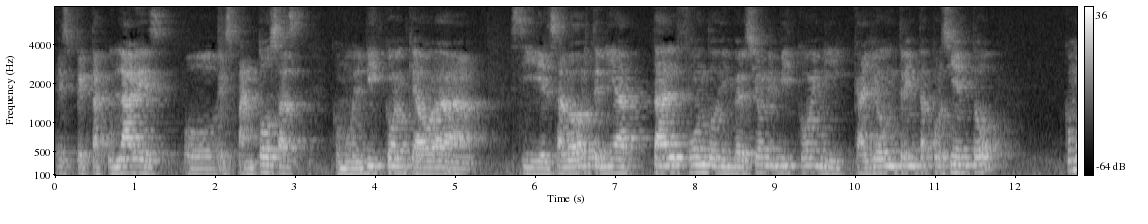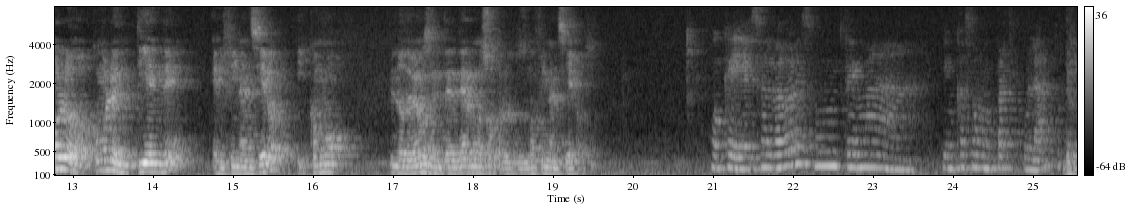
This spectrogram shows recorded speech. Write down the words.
espectaculares o espantosas como el Bitcoin, que ahora si El Salvador tenía tal fondo de inversión en Bitcoin y cayó un 30%, ¿cómo lo, cómo lo entiende el financiero y cómo lo debemos entender nosotros, los no financieros? Ok, El Salvador es un tema y un caso muy particular. Porque,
